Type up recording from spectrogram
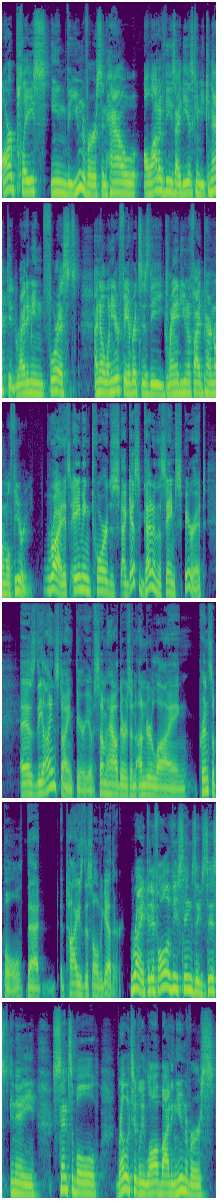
our place in the universe and how a lot of these ideas can be connected, right? I mean, Forrest, I know one of your favorites is the grand unified paranormal theory. Right. It's aiming towards, I guess, kind of in the same spirit as the Einstein theory of somehow there's an underlying principle that ties this all together. Right. That if all of these things exist in a sensible, relatively law abiding universe,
